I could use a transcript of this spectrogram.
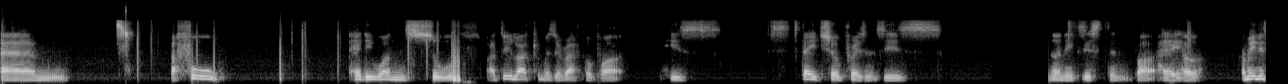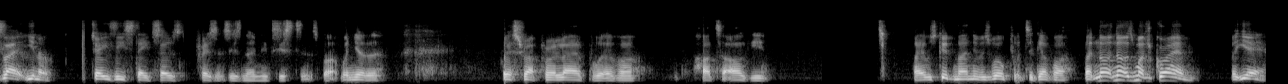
Um, I thought Headie One's sort of. I do like him as a rapper, but his stage show presence is non-existent. But hey ho, I mean, it's like you know, Jay Z stage show presence is non-existent. But when you're the best rapper alive, whatever, hard to argue. But it was good, man. It was well put together, but not not as much grime. But yeah,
